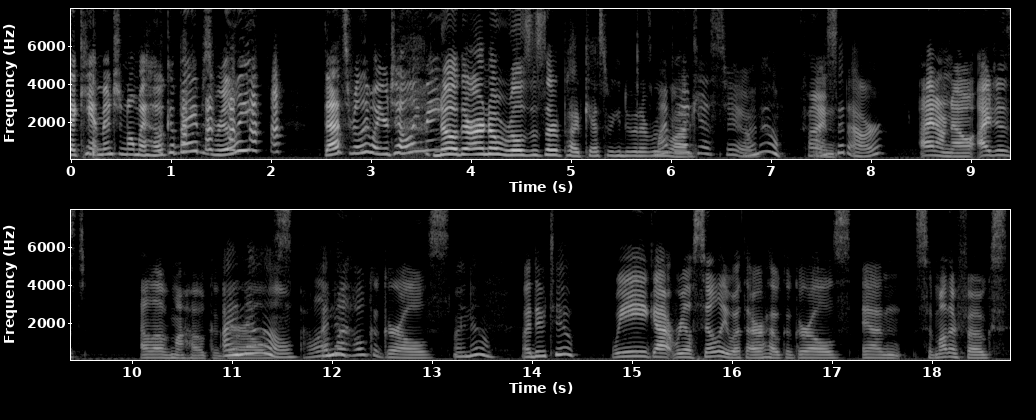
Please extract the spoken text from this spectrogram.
I can't mention all my Hoka babes? Really? That's really what you're telling me? No, there are no rules. This is our podcast. We can do whatever my we want. My podcast too. I know. Fine. I said our. I don't know. I just I love my Hoka girls. I know. I love I know. my Hoka girls. I know. I do too. We got real silly with our Hoka girls and some other folks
